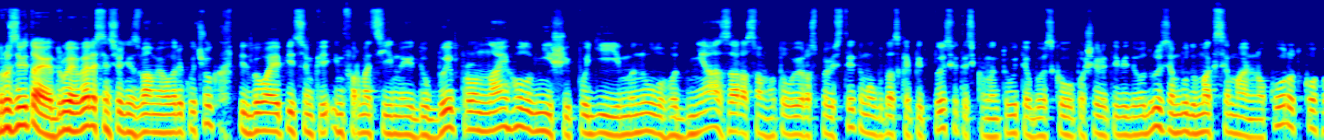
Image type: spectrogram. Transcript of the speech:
Друзі, вітаю! 2 вересня. Сьогодні з вами Валерій Клочук. Підбиває підсумки інформаційної доби про найголовніші події минулого дня. Зараз вам готовий розповісти. Тому, будь ласка, підписуйтесь, коментуйте, обов'язково поширюйте відео друзям. Буду максимально коротко,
